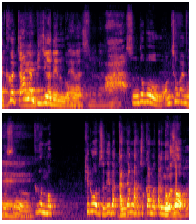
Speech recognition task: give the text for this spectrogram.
네, 그걸 짜면 네. 비지가 되는 거고. 네, 맞습니다. 아, 순두부 엄청 많이 네. 먹었어요. 그건 뭐 필요 없어. 거기다 간장 한 숟갈만 딱 넣어서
